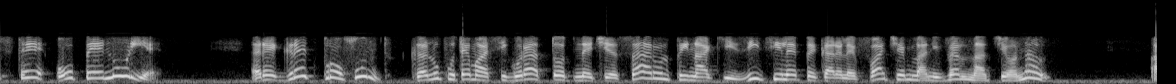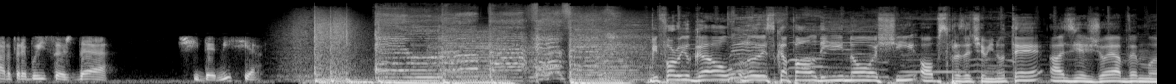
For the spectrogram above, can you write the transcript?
este o penurie. Regret profund că nu putem asigura tot necesarul prin achizițiile pe care le facem la nivel național. Ar trebui să-și dea și demisia. Before You Go, Louis Capaldi, 9 și 18 minute. Azi e joi, avem, uh,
